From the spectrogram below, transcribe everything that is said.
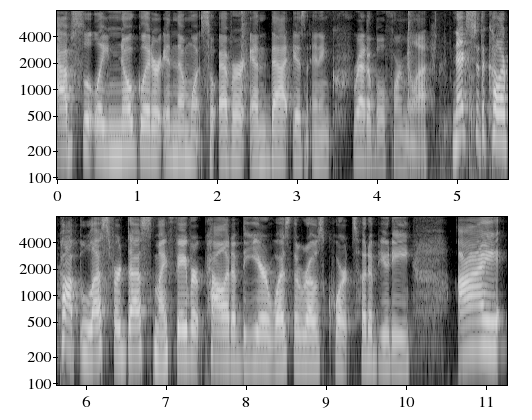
absolutely no glitter in them whatsoever, and that is an incredible formula. Next to the ColourPop Lust for Dusk, my favorite palette of the year was the Rose Quartz Huda Beauty. I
